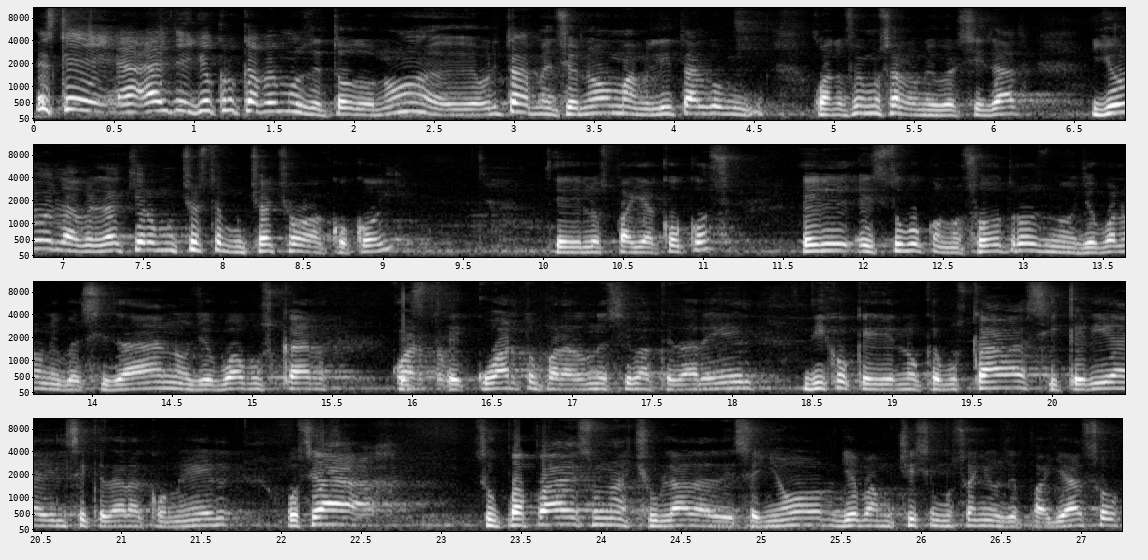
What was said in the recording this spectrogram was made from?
Es que hay de- yo creo que habemos de todo, ¿no? Eh, ahorita mencionó Mamilita algo cuando fuimos a la universidad. Yo, la verdad, quiero mucho a este muchacho, a Cocoy, de los Payacocos. Él estuvo con nosotros, nos llevó a la universidad, nos llevó a buscar Cuarto. este, cuarto para dónde se iba a quedar él. Dijo que en lo que buscaba, si quería, él se quedara con él. O sea, su papá es una chulada de señor, lleva muchísimos años de payaso,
